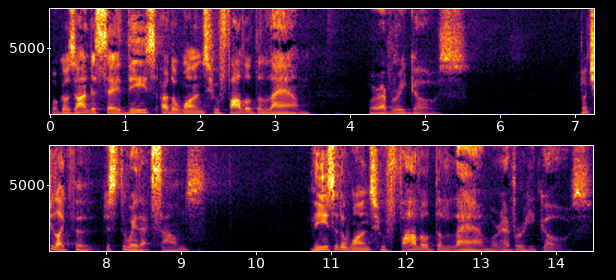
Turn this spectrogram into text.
Well, goes on to say, These are the ones who follow the Lamb wherever he goes. Don't you like the just the way that sounds? These are the ones who followed the Lamb wherever he goes.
